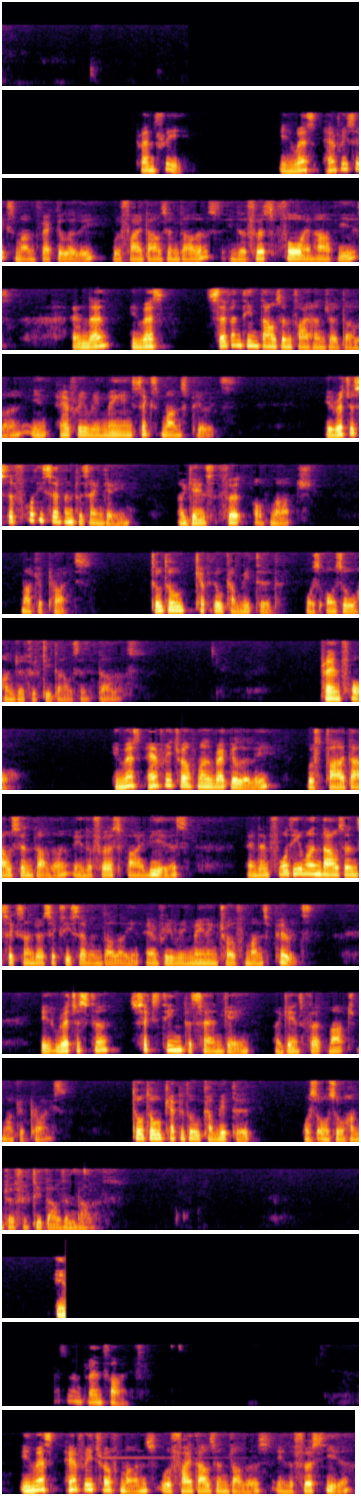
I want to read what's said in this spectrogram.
Plan 3. Invest every six months regularly with $5,000 in the first four and a half years, and then invest $17,500 in every remaining six months periods. It registered 47% gain against 3rd of March market price. Total capital committed was also $150,000. Plan 4. Invest every 12 months regularly with $5,000 in the first five years and then $41,667 in every remaining 12 months periods. It registered 16% gain against 3rd March market price. Total capital committed was also $150,000. Investment Plan 5 Invest every 12 months with $5,000 in the first year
